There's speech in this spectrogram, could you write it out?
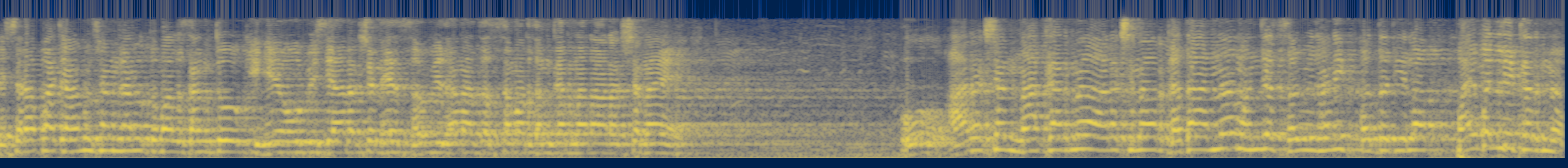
त्या श्रापाच्या अनुषंगानं तुम्हाला सांगतो की हे ओबीसी आरक्षण हे संविधानाचं समर्थन करणारं आरक्षण आहे. हो आरक्षण नाकारणं आरक्षणावर गदा आणणं म्हणजे संविधानिक पद्धतीला पायबल्ली करणं.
